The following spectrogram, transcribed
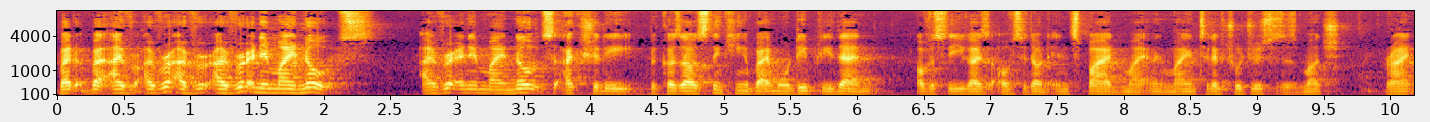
But but I've, I've, I've, I've written in my notes. I've written in my notes actually because I was thinking about it more deeply then. Obviously, you guys obviously don't inspire my my intellectual juices as much, right?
